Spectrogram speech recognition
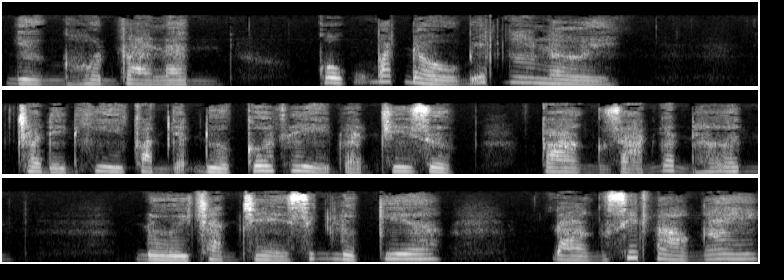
nhưng hôn vài lần, cô cũng bắt đầu biết nghe lời. Cho đến khi cảm nhận được cơ thể đoàn chi dực càng dán gần hơn, nơi tràn trề sinh lực kia đang xít vào ngay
